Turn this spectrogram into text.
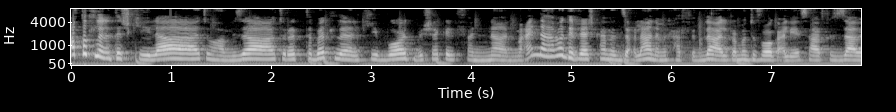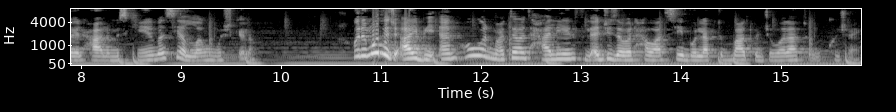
حطت لنا تشكيلات وهمزات ورتبت لنا ال keyboard بشكل فنان مع إنها ما أدري ليش كانت زعلانة من حرف الدال رمته فوق على اليسار في الزاوية لحاله مسكين بس يلا مو مشكلة. ونموذج IBM هو المعتمد حاليا في الأجهزة والحواسيب واللابتوبات والجوالات وكل شيء.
